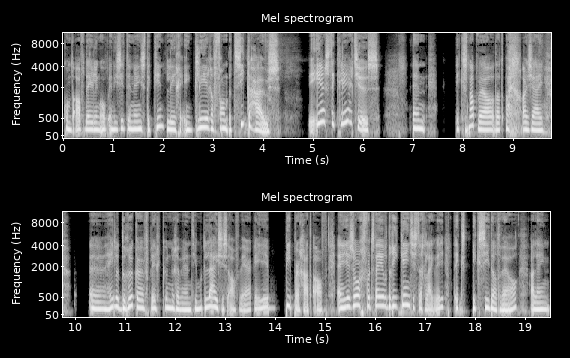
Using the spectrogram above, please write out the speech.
komt de afdeling op en die zit ineens de kind liggen in kleren van het ziekenhuis. De eerste kleertjes. En ik snap wel dat als jij een hele drukke verpleegkundige bent, je moet lijstjes afwerken, je pieper gaat af en je zorgt voor twee of drie kindjes tegelijk. Weet je? Ik, ik zie dat wel. Alleen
